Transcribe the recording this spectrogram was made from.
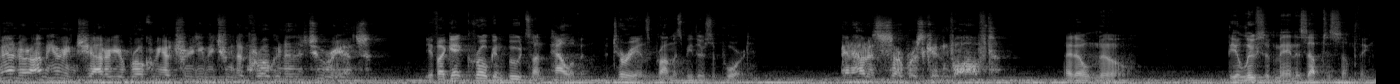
Commander, I'm hearing chatter you're brokering a treaty between the Krogan and the Turians. If I get Krogan boots on Palaven, the Turians promise me their support. And how does Cerberus get involved? I don't know. The Illusive Man is up to something.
